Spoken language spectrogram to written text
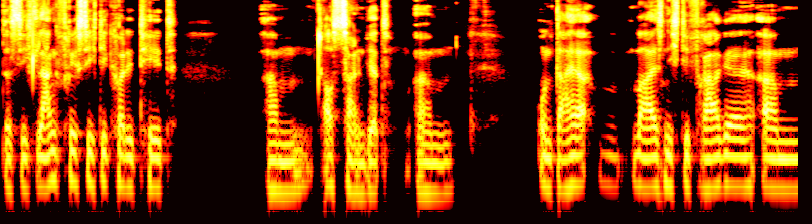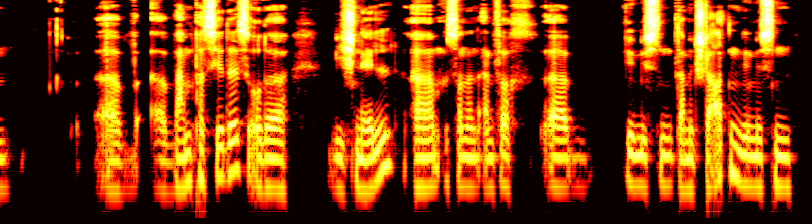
dass sich langfristig die Qualität ähm, auszahlen wird. Ähm, und daher war es nicht die Frage, ähm, äh, wann passiert es oder wie schnell, äh, sondern einfach, äh, wir müssen damit starten, wir müssen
